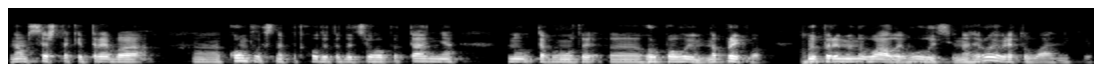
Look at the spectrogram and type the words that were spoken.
Нам все ж таки треба е, комплексно підходити до цього питання, ну, так би мовити, е, груповим. Наприклад, ми перейменували вулиці на героїв-рятувальників,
